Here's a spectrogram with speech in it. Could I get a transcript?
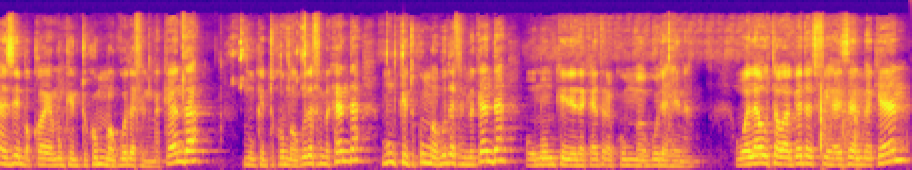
هذه البقايا ممكن تكون موجودة في المكان ده ممكن تكون موجودة في المكان ده ممكن تكون موجودة في المكان ده وممكن يا دكاترة تكون موجودة هنا. ولو تواجدت في هذا المكان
